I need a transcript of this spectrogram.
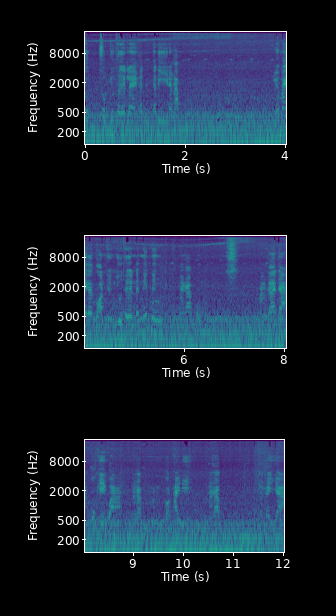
สุดสุดยูเทิร์นเลยก็ก็ดีนะครับ หรือไม่ก็ก่อนถึงยูเทิร์นสักนิดนึงนะครับ ผม มันก็จะโอเคกว่านะครับ มันปลอดภัยดีนะครับแล้วก็อีกอย่าง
